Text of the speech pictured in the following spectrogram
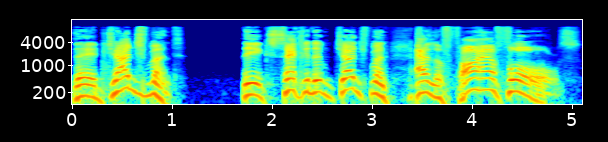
their judgment, the executive judgment, and the fire falls.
